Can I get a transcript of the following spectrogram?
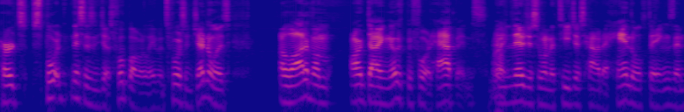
hurts sport this isn't just football related but sports in general is a lot of them aren't diagnosed before it happens Right. and they just want to teach us how to handle things and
